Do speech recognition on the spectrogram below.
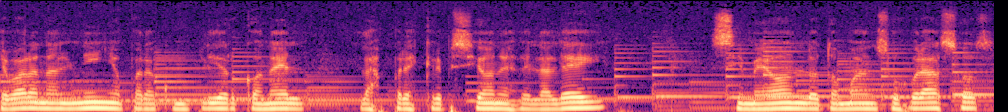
llevaron al niño para cumplir con él las prescripciones de la ley, Simeón lo tomó en sus brazos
